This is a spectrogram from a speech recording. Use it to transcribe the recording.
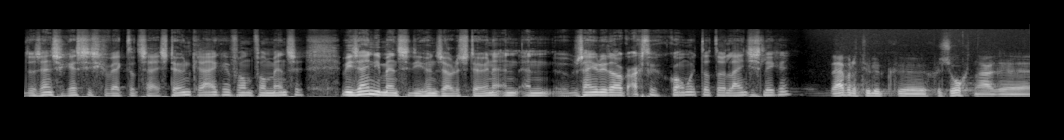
er zijn suggesties gewekt dat zij steun krijgen van, van mensen. Wie zijn die mensen die hun zouden steunen? En, en zijn jullie daar ook achter gekomen dat er lijntjes liggen? We hebben natuurlijk uh, gezocht naar, uh,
